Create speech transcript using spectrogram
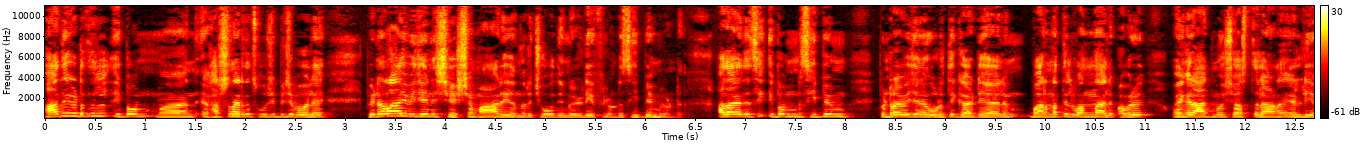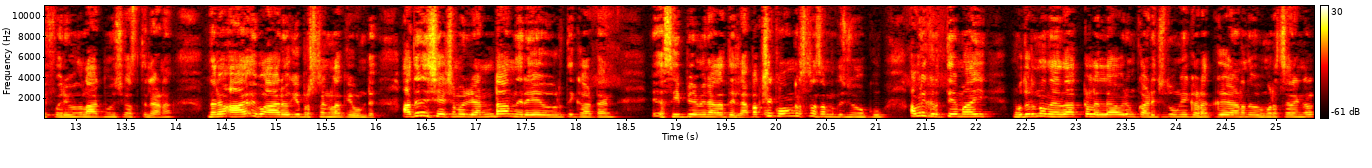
ആദ്യഘട്ടത്തിൽ ഇപ്പം ഹർഷ നേരത്തെ സൂചിപ്പിച്ച പോലെ പിണറായി വിജയന് ശേഷം ആര് എന്നൊരു ചോദ്യം എൽ ഡി എഫിലുണ്ട് സി പി എമ്മിലുണ്ട്. അതായത് ഇപ്പം സി പി എം പിണറായി വിജയനെ ഉയർത്തിക്കാട്ടിയാലും ഭരണത്തിൽ വന്നാലും അവർ ഭയങ്കര ആത്മവിശ്വാസത്തിലാണ് എൽ ഡി എഫ് വരുമെന്നുള്ള ആത്മവിശ്വാസത്തിലാണ്. എന്നാലും ആരോഗ്യ പ്രശ്നങ്ങളൊക്കെ ഉണ്ട്. അതിനുശേഷം ഒരു രണ്ടാം നിരയെ ഉയർത്തിക്കാട്ടാൻ സി പി എമ്മിനകത്തില്ല. പക്ഷേ കോൺഗ്രസിനെ സംബന്ധിച്ച് നോക്കൂ അവർ കൃത്യമായി മുതിർന്ന നേതാക്കൾ എല്ലാവരും കടിച്ചു തൂങ്ങി കിടക്കുകയാണെന്ന വിമർശനങ്ങൾ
